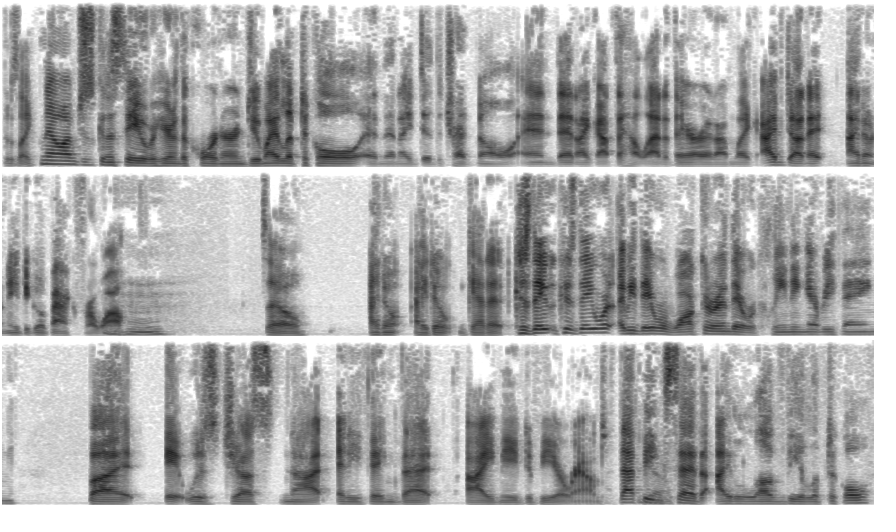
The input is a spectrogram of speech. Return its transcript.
was like, no, I'm just going to stay over here in the corner and do my elliptical. And then I did the treadmill and then I got the hell out of there. And I'm like, I've done it. I don't need to go back for a while. Mm-hmm. So I don't, I don't get it. Cause they, cause they were, I mean, they were walking around, they were cleaning everything, but it was just not anything that I need to be around. That being said, I love the elliptical.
